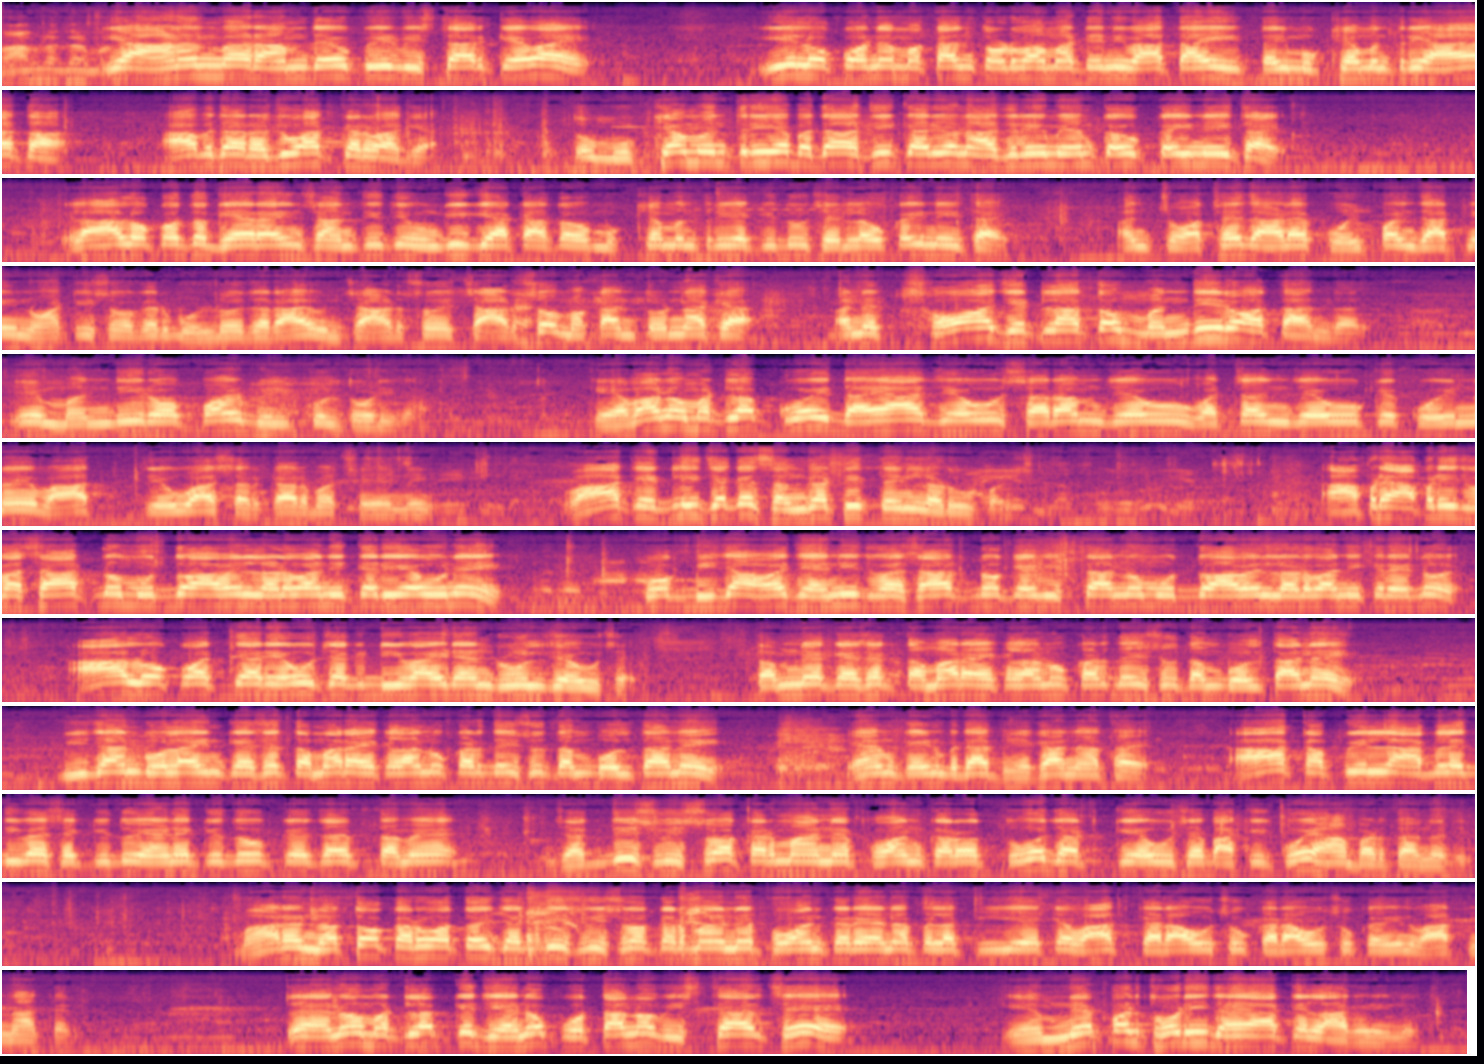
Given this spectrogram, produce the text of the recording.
એ આણંદમાં રામદેવ પીર વિસ્તાર કહેવાય. એ લોકોને મકાન તોડવા માટેની વાત આવી, તઈ મુખ્યમંત્રી આવ્યા હતા આ બધા રજૂઆત કરવા ગયા. તો મુખ્યમંત્રીએ બધા અધિકારીઓને હાજરીમાં એમ કહ્યું કંઈ નહીં થાય. એટલે આ લોકો તો ઘેર આવીને શાંતિથી ઊંઘી ગયા કાં તો મુખ્યમંત્રીએ કીધું છે એટલે કંઈ નહીં થાય. અને ચોથે દાડે કોઈ પણ જાતની નોટિસ વગર બુલડોઝર આવ્યું ચારસો એ ચારસો મકાન તોડી નાખ્યા. અને છ જેટલા તો મંદિરો હતા અંદર. એ મંદિરો પણ બિલકુલ તોડી નાખે. કહેવાનો મતલબ કોઈ દયા જેવું, શરમ જેવું, વચન જેવું કે કોઈને વાત જેવું આ સરકારમાં છે નહીં. વાત એટલી છે કે સંગઠિત થઈને લડવું પડશે આપણે આપણી જ વસાહતનો મુદ્દો આવે લડવાની કરીએ એવું નહીં. કોઈક બીજા હોય તો એની જ વસાહતનો કે વિસ્તારનો મુદ્દો આવે લડવા નીકળે નો આ લોકો અત્યારે એવું છે કે ડિવાઈડ એન્ડ રૂલ જેવું છે. તમને કહે છે કે તમારા એકલાનું કરી દઈશું, તમે બોલતા નહીં. બીજાને બોલાવીને કહે છે, તમારા એકલાનું કરી દઈશું, તમે બોલતા નહીં. એમ કહીને બધા ભેગા ના થાય. આ કપિલને આગલે દિવસે કીધું, એણે કીધું કે, સાહેબ, તમે જગદીશ વિશ્વકર્માને ફોન કરો, તો જ અટકે એવું છે, બાકી કોઈ સાંભળતા નથી. મારે નહોતો કરવો, તોય જગદીશ વિશ્વકર્માને ફોન કરે, એના પેલા પીએ કે, વાત કરાવું છું કરાવું છું કરીને વાત ના કરી. તો એનો મતલબ કે, જેનો પોતાનો વિસ્તાર છે, એમને પણ થોડી દયા કે લાગણી નથી.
